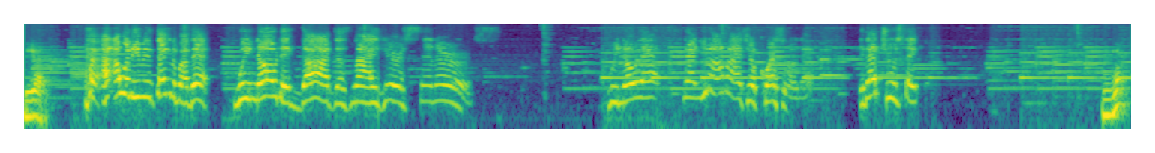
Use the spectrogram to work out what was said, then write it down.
Yeah. I, I wasn't even thinking about that. We know that God does not hear sinners. We know that. Now, you know, I'm gonna ask you a question on that. Is that true statement? No.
